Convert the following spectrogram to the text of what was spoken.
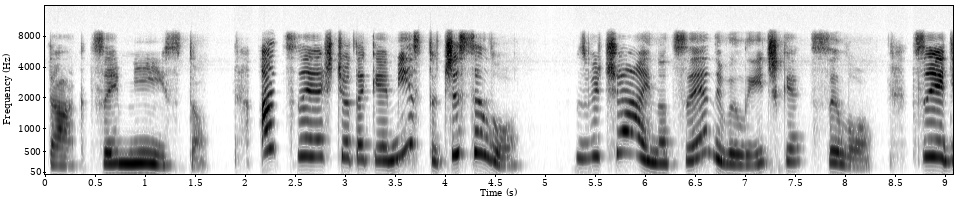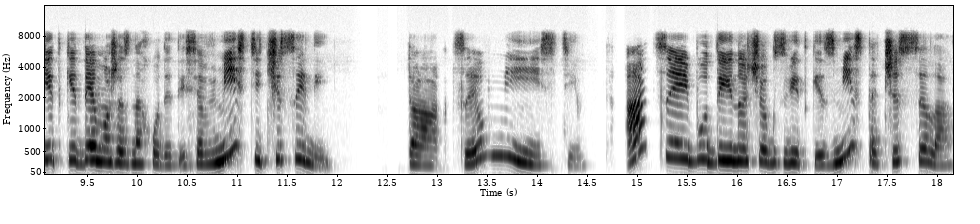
Так, це місто. А це що таке місто чи село? Звичайно, це невеличке село. Це, дітки, де може знаходитися? В місті чи селі? Так, це в місті. А цей будиночок звідки? З міста чи з села?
